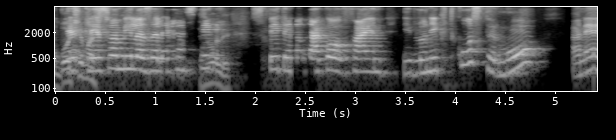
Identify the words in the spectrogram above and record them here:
Mogoče imaš... Jaz sem imela za ležen spet, spet eno tako fajn, je bilo nek tako strmo, ne,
